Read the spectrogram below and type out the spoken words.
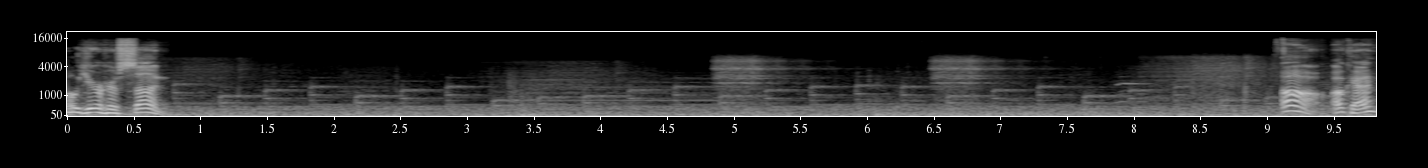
Oh, you're her son. Oh, okay.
